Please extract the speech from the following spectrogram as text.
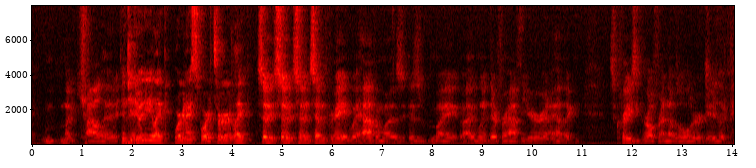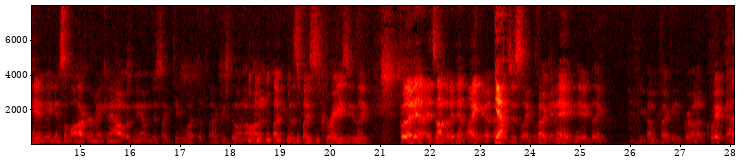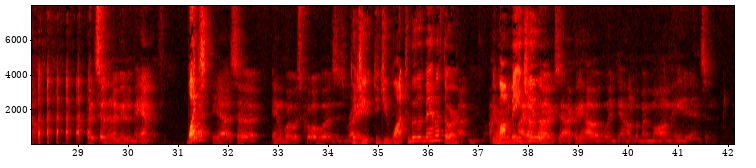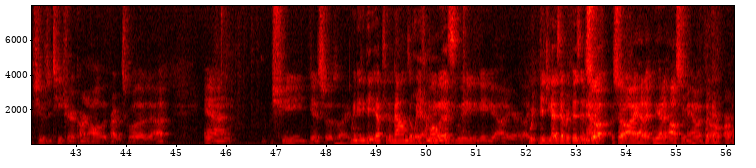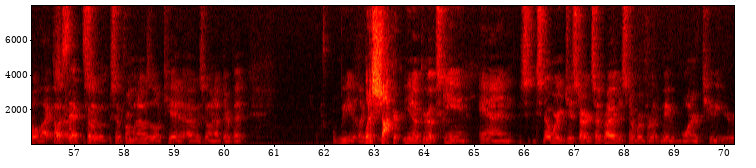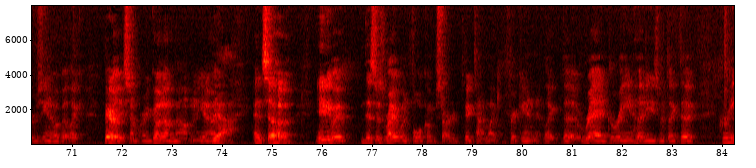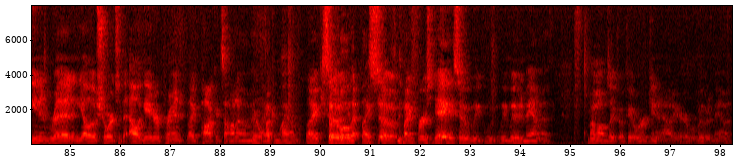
my childhood. did and you then- do any like organized sports or like? So so so in seventh grade, what happened was is my I went there for half the year, and I had like crazy girlfriend that was older, dude, like pinning me against the locker, making out with me. I'm just like, dude, what the fuck is going on? like this place is crazy. Like, but I didn't. It's not that I didn't like it. Yeah. I was just like, fucking hey, dude, like. I'm fucking growing up quick now. but so then I moved to Mammoth. What? Yeah, so and what was cool was is right. Did you did you want to move to Mammoth or? I, I Your mom made I don't you, know or- exactly how it went down, but my mom hated Ensign. She was a teacher at Carden Hall, the private school that I was at, and she just was like, We need to get you up to the mountains away Yeah. from all need, this. We need to get you out of here. Like, We- Did you guys ever visit? Mammoth? so, so I had a we had a house in Mammoth Okay. our, our whole life. Oh, so, sick. So, So- so from when I was a little kid, I was going up there, but we like What a shocker! you know, grew up skiing and s- snowboarding just started. So I've probably been snowboarding for like maybe one or two years, you know, but like barely snowboarding, going down the mountain, you know. yeah. And so, anyway, this was right when Volcom started, big time. Like freaking, like the red, green hoodies with like the green and red and yellow shorts with the alligator print, like pockets on them. And, like, fucking wild. like So, so, cool that like so my first day, so we, we, we moved to Mammoth. My mom was like, "Okay, we're getting out of here. We're moving to Mammoth."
